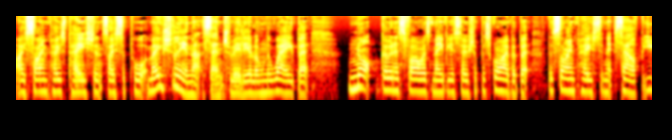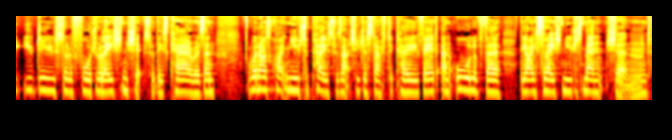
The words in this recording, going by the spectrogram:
I signpost patients, I support emotionally in that sense, really, along the way. But not going as far as maybe a social prescriber, but the signpost in itself. You, you do sort of forge relationships with these carers. And when I was quite new to post was actually just after COVID and all of the, the isolation you just mentioned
